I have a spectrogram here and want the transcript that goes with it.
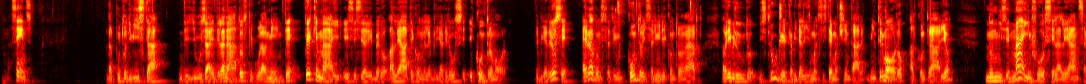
Non ha senso. Dal punto di vista degli USA e della Nato, specularmente, perché mai esse si sarebbero alleate con le Brigate Rosse e contro Moro? Le Brigate Rosse erano Stati, contro gli Stati Uniti e contro la Nato, avrebbero dovuto distruggere il capitalismo e il sistema occidentale, mentre Moro, al contrario, non mise mai in forse l'alleanza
